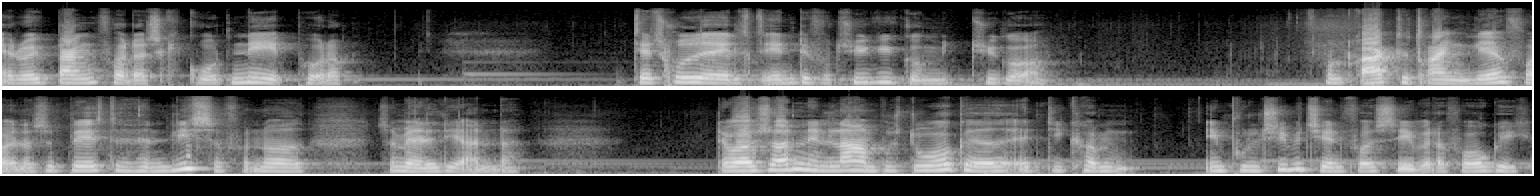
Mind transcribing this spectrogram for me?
Er du ikke bange for, at der skal gro et næb på dig? Det troede jeg ellers endte for tyggegummi tykkere. Hun drakte drengen lærføjl, og så blæste han lige så fornøjet som alle de andre. Der var sådan en larm på Storgade, at de kom en politibetjent for at se, hvad der foregik.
